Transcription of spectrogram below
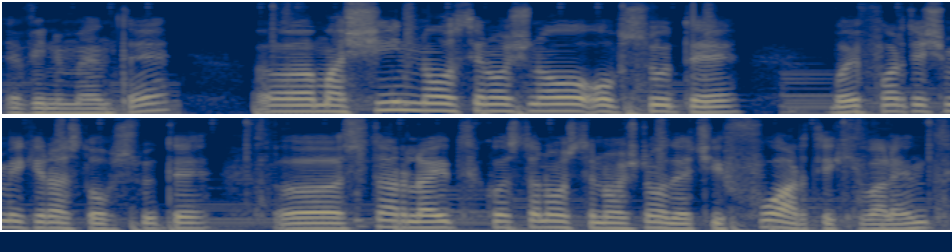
evenimente. Uh, mașini 999, 800. Băi, foarte șmecher asta 800. Uh, Starlight costă 999, deci e foarte echivalent.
